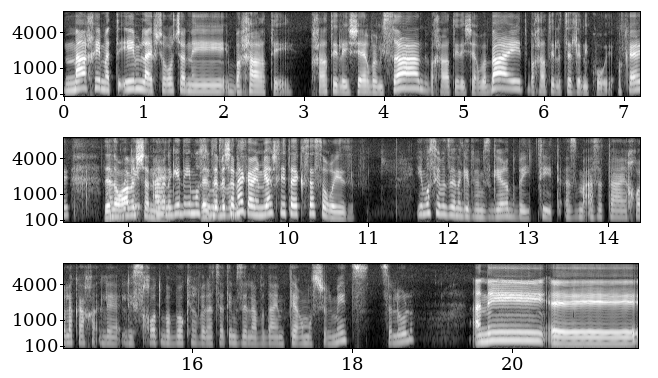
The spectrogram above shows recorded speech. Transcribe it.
מה הכי מתאים לאפשרות שאני בחרתי בחרתי להישאר במשרד בחרתי להישאר בבית בחרתי לצאת לניקוי אוקיי זה נורא נגיד, משנה אבל נגיד אם עושים וזה משנה במס... גם אם יש לי את האקססוריז. אם עושים את זה נגיד במסגרת ביתית אז מה אז אתה יכול לקחת לסחוט בבוקר ולצאת עם זה לעבודה עם תרמוס של מיץ צלול. אני, אה,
